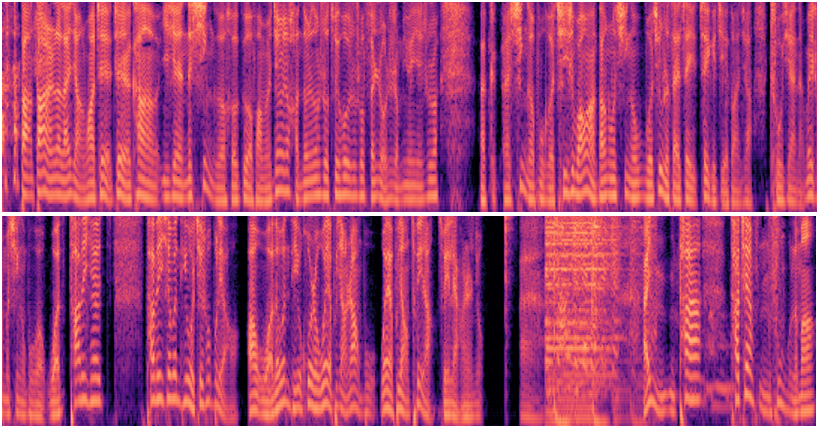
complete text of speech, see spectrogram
当当然了来讲的话，这也这也看一些人的性格和各个方面。就是很多人都说，最后就说分手是什么原因？就是说，呃呃，性格不合。其实往往当中性格不合就是在这这个阶段下出现的。为什么性格不合？我他的一些他的一些问题我接受不了啊，我的问题或者我也不想让步，我也不想退让，所以两个人就，哎，哎，你你他他见你父母了吗？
